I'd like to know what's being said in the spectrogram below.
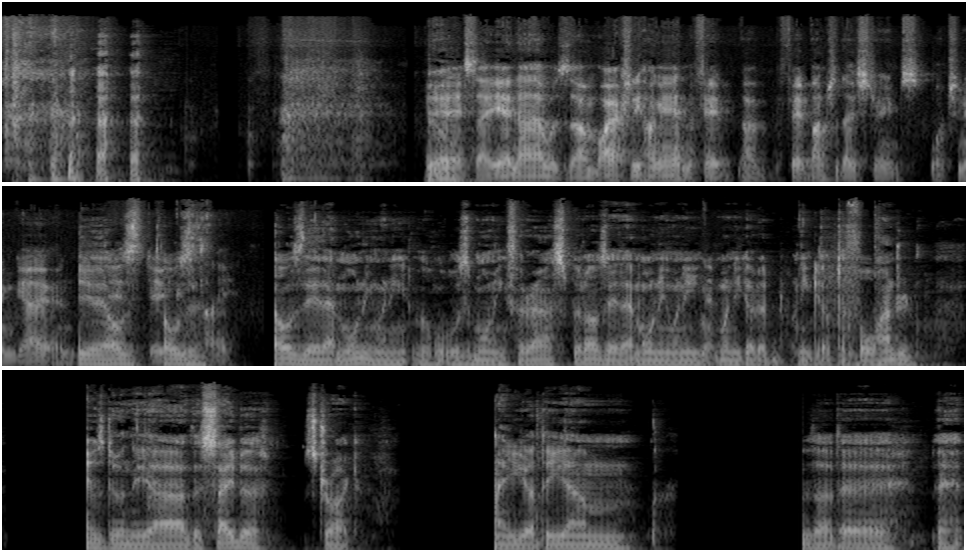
yeah, so yeah, no, that was um. I actually hung out in a fair, a fair bunch of those streams, watching him go. And Yeah, I was- I was-. I was there that morning when he well, it was morning for us, but I was there that morning when he Yeah. when he got it when he got to four hundred. He was doing the uh the saber strike, and you got the um the, the the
